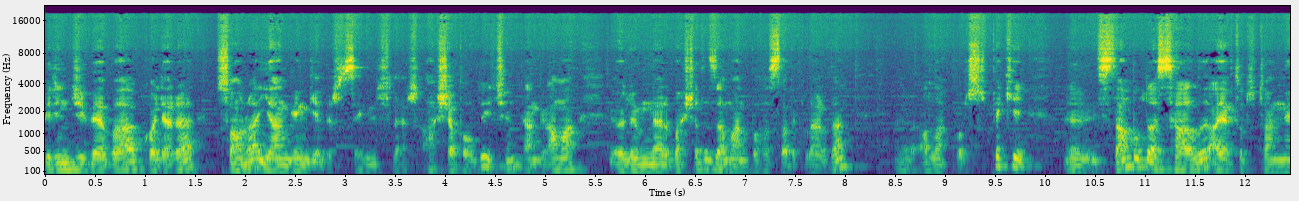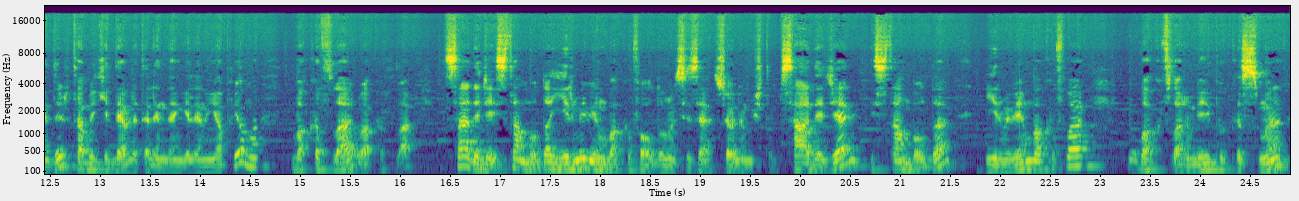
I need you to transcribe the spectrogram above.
Birinci veba, kolera sonra yangın gelir sevgiliciler. Ahşap olduğu için yangın ama ölümler başladığı zaman bu hastalıklardan e, Allah korusun. Peki İstanbul'da sağlığı ayakta tutan nedir? Tabii ki devlet elinden geleni yapıyor ama vakıflar, vakıflar. Sadece İstanbul'da 20 bin vakıf olduğunu size söylemiştim. Sadece İstanbul'da 20 bin vakıf var. Bu vakıfların büyük bir kısmı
